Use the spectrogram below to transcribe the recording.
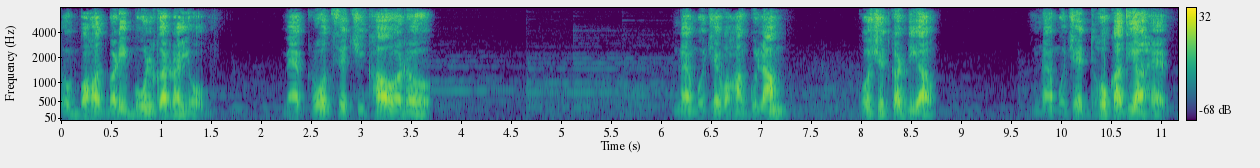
तो बहुत बड़ी भूल कर रही हो। मैं क्रोध से चीखा और मुझे वहाँ गुलाम घोषित कर दिया। तुमने मुझे धोखा दिया है।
